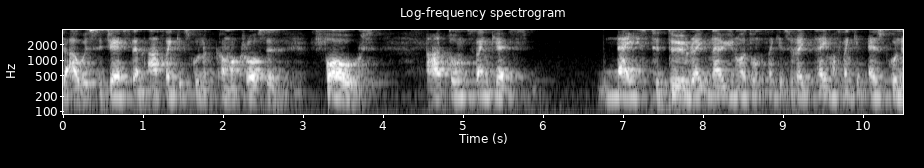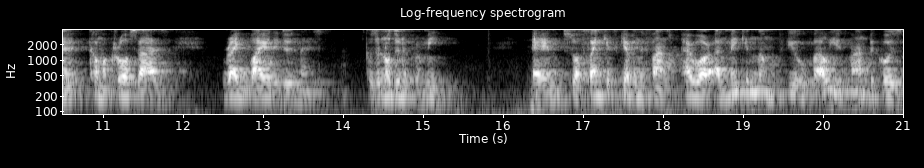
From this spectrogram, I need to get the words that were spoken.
that I was suggesting, I think it's going to come across as false. I don't think it's nice to do right now. You know, I don't think it's the right time. I think it is going to come across as, right, why are they doing this? Because they're not doing it for me. Um, so I think it's giving the fans power and making them feel valued, man. Because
